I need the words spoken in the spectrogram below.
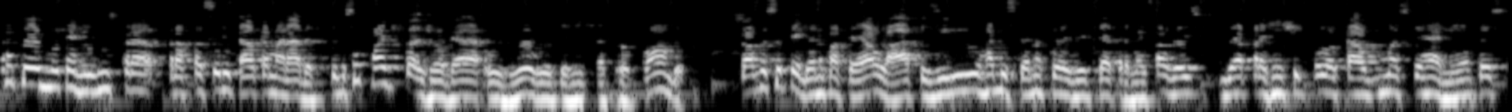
para ter mecanismos para facilitar o camarada. Porque você pode jogar o jogo que a gente está propondo só você pegando papel, lápis e rabiscando as coisas, etc. Mas talvez dá para a gente colocar algumas ferramentas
